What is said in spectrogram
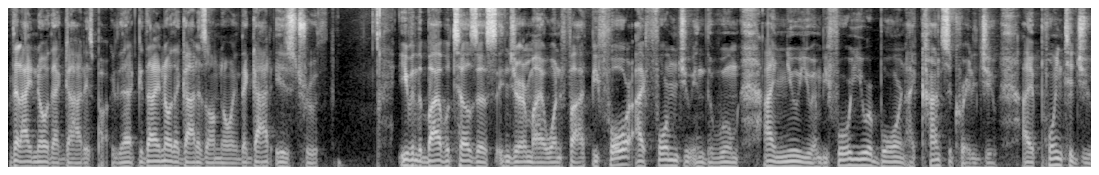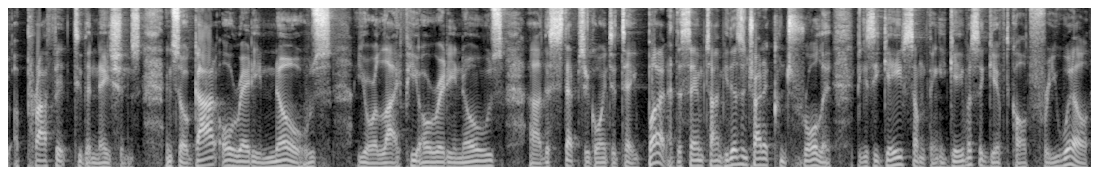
that I know that God is that that I know that God is all knowing, that God is truth. Even the Bible tells us in Jeremiah 1 5, Before I formed you in the womb, I knew you, and before you were born, I consecrated you. I appointed you a prophet to the nations. And so God already knows your life, He already knows uh, the steps you're going to take. But at the same time, He doesn't try to control it because He gave something. He gave us a gift called free will.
